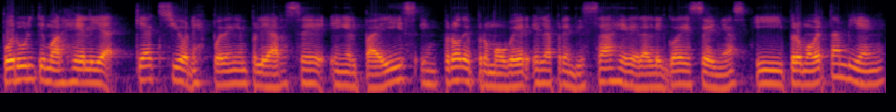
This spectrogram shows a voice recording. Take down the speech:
Por último, Argelia, ¿qué acciones pueden emplearse en el país en pro de promover el aprendizaje de la lengua de señas y promover también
